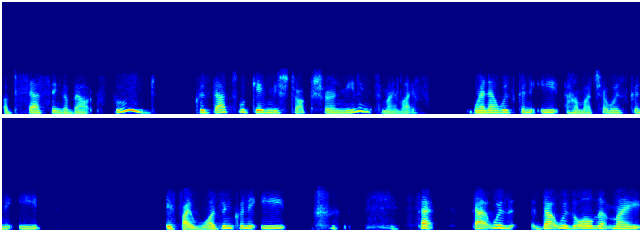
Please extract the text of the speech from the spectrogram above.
obsessing about food? because that's what gave me structure and meaning to my life. When I was going to eat, how much I was going to eat, if I wasn't going to eat. that that was that was all that my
